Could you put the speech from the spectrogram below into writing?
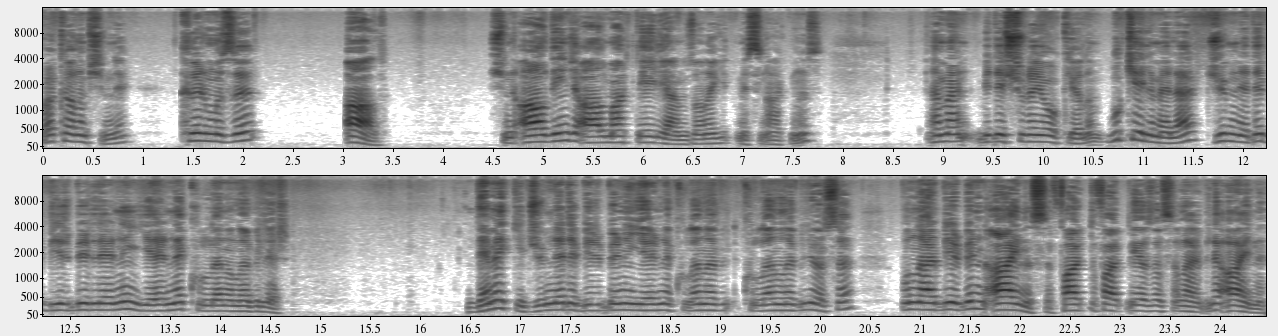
Bakalım şimdi. Kırmızı al. Şimdi al deyince almak değil yalnız ona gitmesin aklınız. Hemen bir de şurayı okuyalım. Bu kelimeler cümlede birbirlerinin yerine kullanılabilir. Demek ki cümlede birbirinin yerine kullanılabiliyorsa bunlar birbirinin aynısı. Farklı farklı yazılsalar bile aynı.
